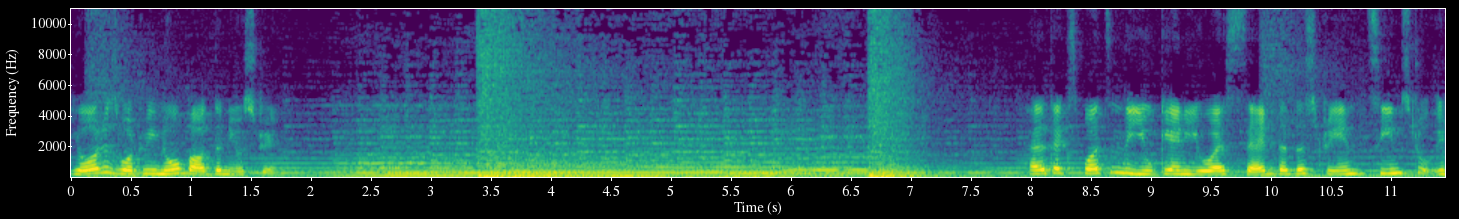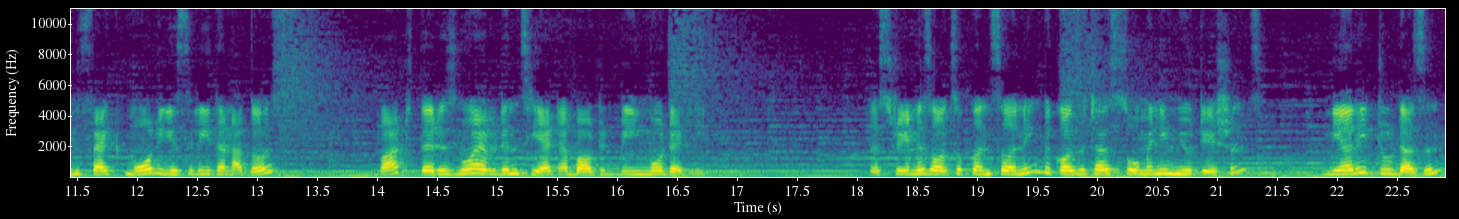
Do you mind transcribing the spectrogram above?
Here is what we know about the new strain. Health experts in the UK and US said that the strain seems to infect more easily than others, but there is no evidence yet about it being more deadly. The strain is also concerning because it has so many mutations, nearly two dozen,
